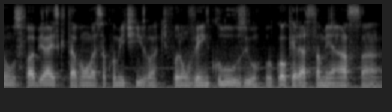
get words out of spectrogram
Então, os fabiais que estavam nessa comitiva, que foram ver incluso qual que era essa ameaça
